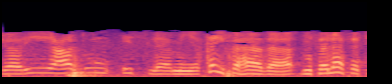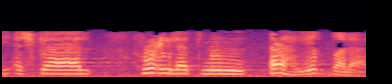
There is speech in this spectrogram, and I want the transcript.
شريعة إسلامية. كيف هذا؟ بثلاثة أشكال فعلت من أهل الضلال.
